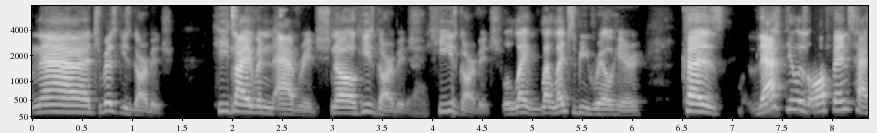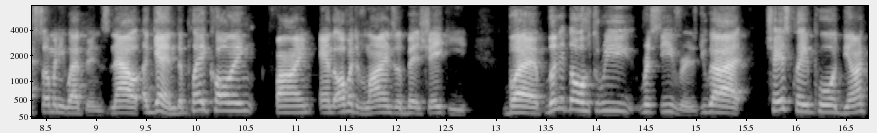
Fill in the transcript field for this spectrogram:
Nah, Trubisky's garbage. He's not even average. No, he's garbage. He's garbage. Well, like, like let's be real here, because that Steelers offense has so many weapons. Now, again, the play calling fine, and the offensive line's a bit shaky. But look at those three receivers. You got Chase Claypool, Deont-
